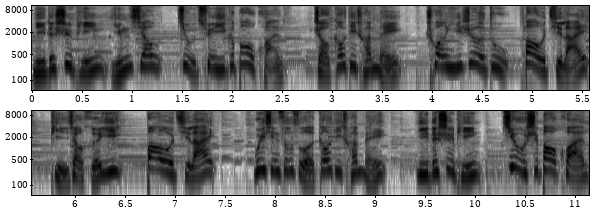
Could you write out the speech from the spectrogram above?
你的视频营销就缺一个爆款，找高低传媒，创意热度爆起来，品效合一爆起来。微信搜索高低传媒，你的视频就是爆款。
